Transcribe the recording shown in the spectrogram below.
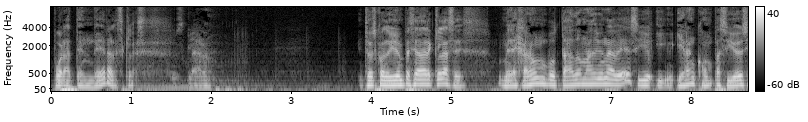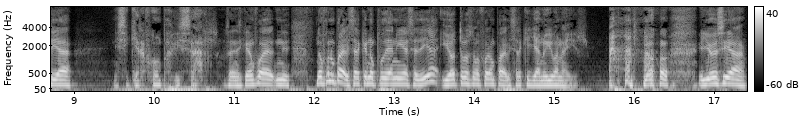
por atender a las clases. Pues claro. Entonces cuando yo empecé a dar clases, me dejaron botado más de una vez y, yo- y- y eran compas y yo decía, ni siquiera fueron para avisar. O sea, ni siquiera fue- ni- no fueron para avisar que no podían ir ese día y otros no fueron para avisar que ya no iban a ir. No, Y yo decía,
